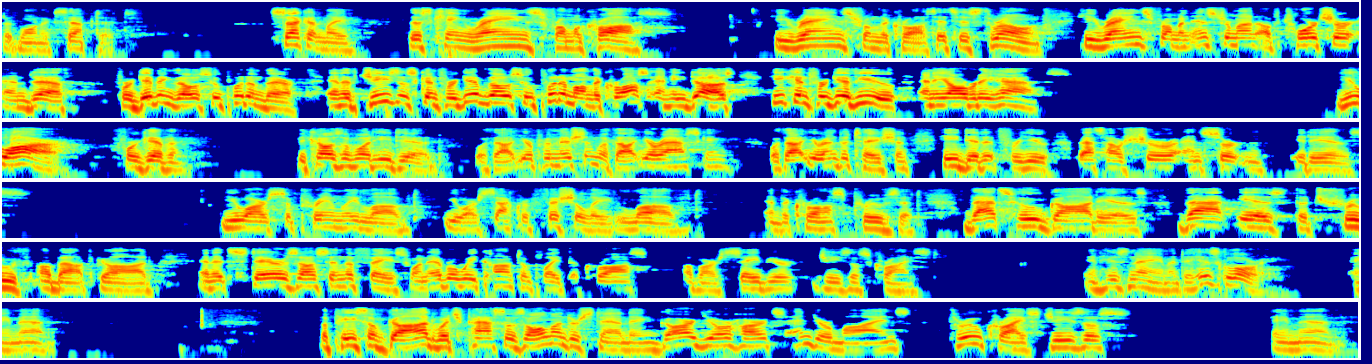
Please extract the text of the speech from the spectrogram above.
but won't accept it. Secondly, this king reigns from a cross. He reigns from the cross. It's his throne. He reigns from an instrument of torture and death, forgiving those who put him there. And if Jesus can forgive those who put him on the cross, and he does, he can forgive you, and he already has. You are forgiven because of what he did without your permission, without your asking, without your invitation. He did it for you. That's how sure and certain it is. You are supremely loved. You are sacrificially loved. And the cross proves it. That's who God is. That is the truth about God. And it stares us in the face whenever we contemplate the cross of our Savior, Jesus Christ. In His name and to His glory. Amen. The peace of God, which passes all understanding, guard your hearts and your minds through Christ Jesus. Amen.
